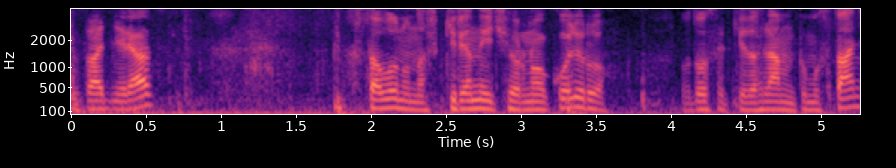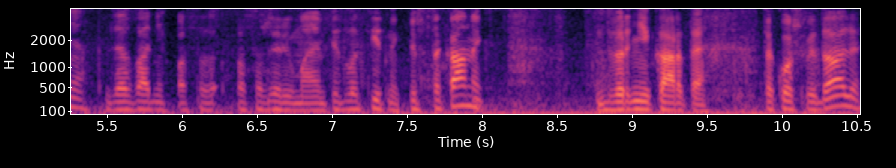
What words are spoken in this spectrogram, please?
задній ряд, салон у нас шкіряний чорного кольору в досить доглянутому стані. Для задніх пасажирів маємо підлокітник, підстаканник, дверні карти також в ідеалі.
